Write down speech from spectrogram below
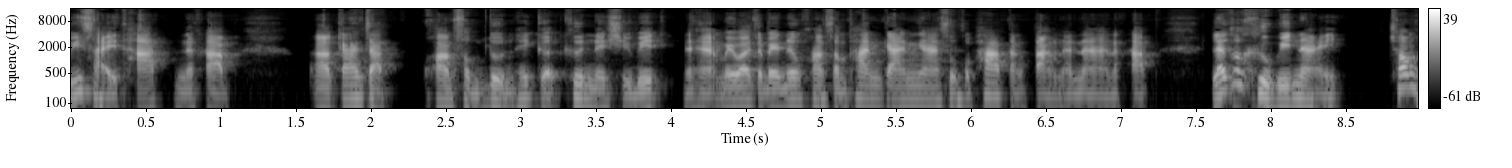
วิสัยทัศน์นะครับการจัดความสมดุลให้เกิดขึ้นในชีวิตนะฮะไม่ว่าจะเป็นเรื่องความสัมพันธ์การงานสุขภาพต่างๆ นานานะครับ แล้วก็คือวินัย ช่อง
